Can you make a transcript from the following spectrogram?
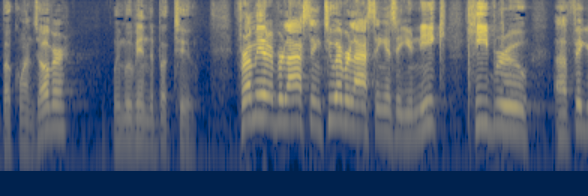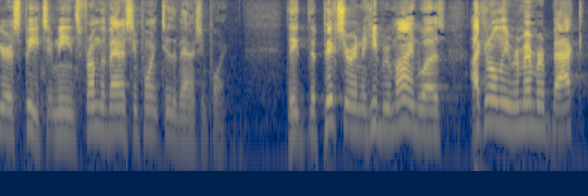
Book one's over. We move into book two. From everlasting to everlasting is a unique Hebrew uh, figure of speech. It means from the vanishing point to the vanishing point. The, the picture in the Hebrew mind was I can only remember back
